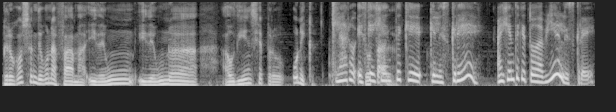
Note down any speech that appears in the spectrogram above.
pero gozan de una fama y de, un, y de una audiencia, pero única. Claro, es que hay gente que, que les cree. Hay gente que todavía les cree.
